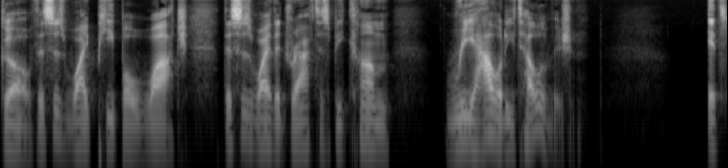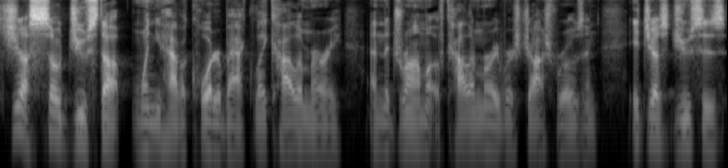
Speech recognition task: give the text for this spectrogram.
go. This is why people watch. This is why the draft has become reality television. It's just so juiced up when you have a quarterback like Kyler Murray and the drama of Kyler Murray versus Josh Rosen. It just juices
